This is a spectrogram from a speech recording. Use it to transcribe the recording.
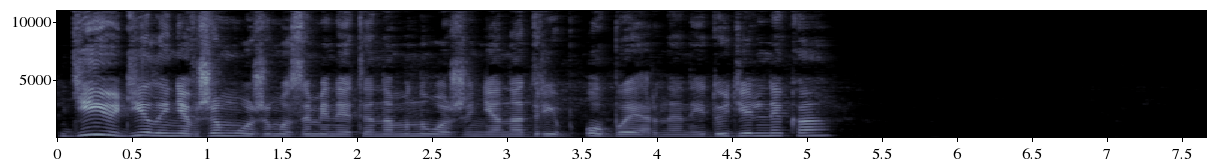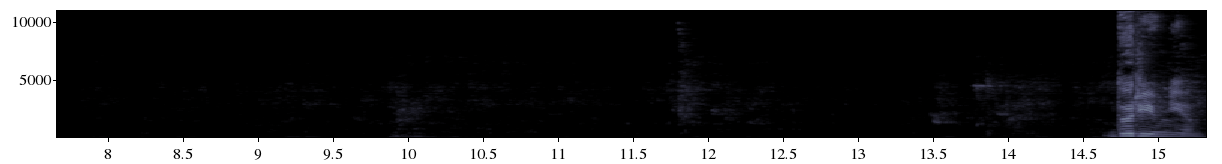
Дію ділення вже можемо замінити на множення на дріб обернений до дільника. Дорівнює.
